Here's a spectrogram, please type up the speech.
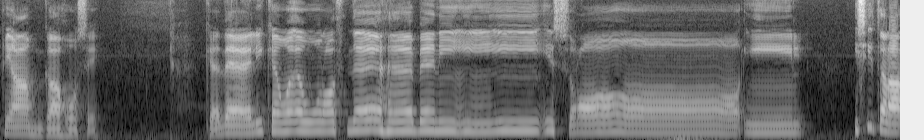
قیام گاہوں سے۔ كذلك وأورثناها بني إسرائيل اسی طرح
